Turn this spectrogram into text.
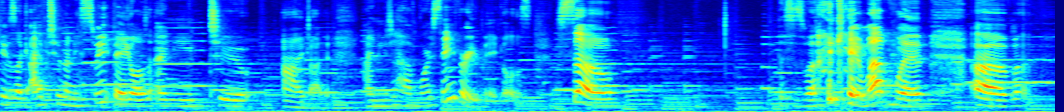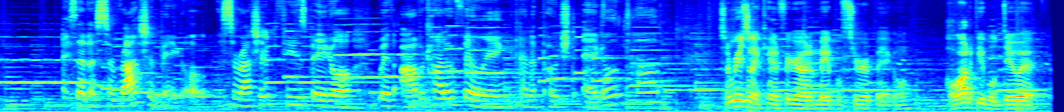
he was like, I have too many sweet bagels. I need to. I got it. I need to have more savory bagels. So this is what I came up with. Um, I said a sriracha bagel, a sriracha infused bagel with avocado filling and a poached egg on top. Some reason I can't figure out a maple syrup bagel. A lot of people do it.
